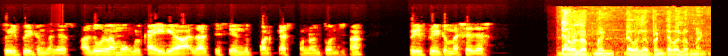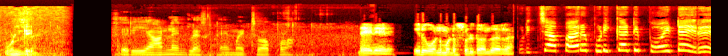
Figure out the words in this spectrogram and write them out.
ஃபீல் ஃப்ரீ டு மெசேஜ் அதுவும் இல்லாம உங்களுக்கு ஐடியா ஏதாச்சும் சேர்ந்து பாட்காஸ்ட் பண்ணணும்னு தோணுச்சுன்னா feel free to messages development development development only சரி ஆன்லைன் கிளாஸ் டைம் ஆயிடுச்சு வாப்பலாம். டேய் டேய் இரு ஒன்று மட்டும் சொல்லிட்டு வந்துடுறேன். பிடிச்சா பாரு பிடிக்காட்டி போயிட்டே இரு.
